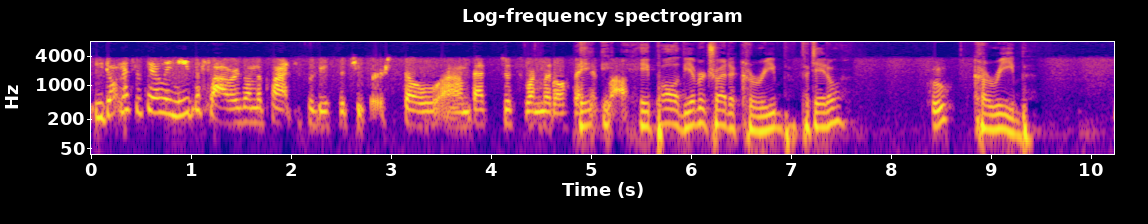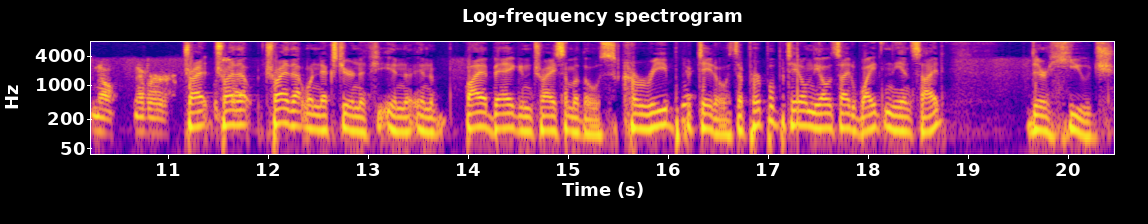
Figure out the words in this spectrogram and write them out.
you don't necessarily need the flowers on the plant to produce the tubers. So um, that's just one little thing Hey, as well. hey, Paul, have you ever tried a Carib potato? Who? Carib. No, never. Try try that try that one next year, and if in a- in a, buy a bag and try some of those Carib potato. It's a purple potato on the outside, white on the inside. They're huge.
